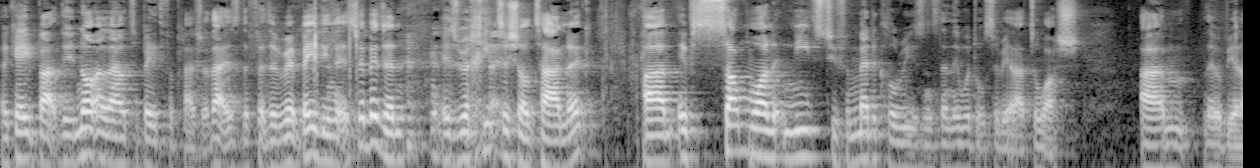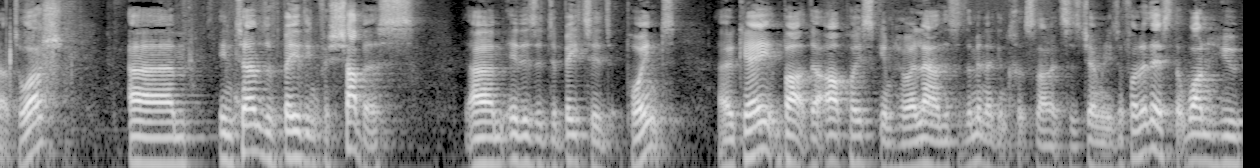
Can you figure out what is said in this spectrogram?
Okay, but they're not allowed to bathe for pleasure. That is the the bathing that is forbidden is rechitza shel taanug. Um, if someone needs to for medical reasons, then they would also be allowed to wash. Um, they would be allowed to wash. Um, in terms of bathing for Shabbos, um, it is a debated point. Okay, but there are poskim who allow this is the minhag in Chutz La'aretz is generally to follow this that one who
